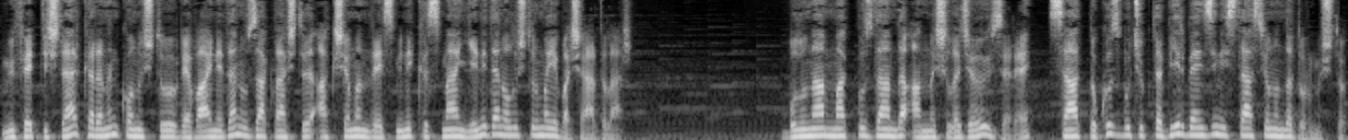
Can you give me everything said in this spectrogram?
Müfettişler Kara'nın konuştuğu ve Vayne'den uzaklaştığı akşamın resmini kısmen yeniden oluşturmayı başardılar. Bulunan makbuzdan da anlaşılacağı üzere, saat 9.30'da bir benzin istasyonunda durmuştu.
